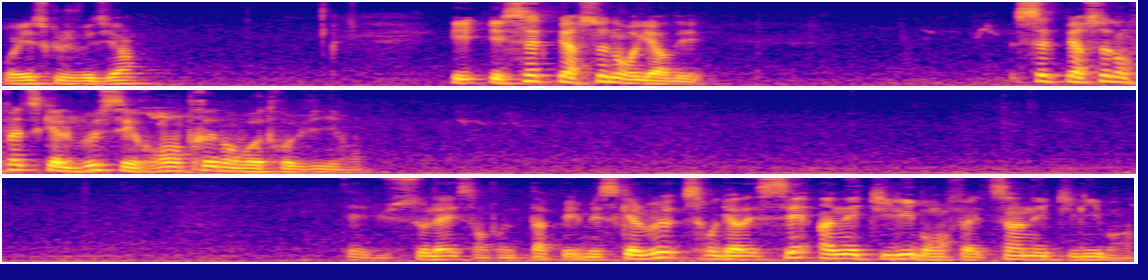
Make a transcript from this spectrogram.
vous voyez ce que je veux dire? Et, cette personne, regardez, cette personne, en fait, ce qu'elle veut, c'est rentrer dans votre vie. Hein. du soleil, c'est en train de taper. Mais ce qu'elle veut, c'est regarder, c'est un équilibre en fait, c'est un équilibre.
